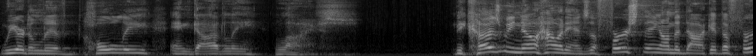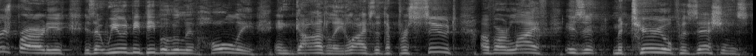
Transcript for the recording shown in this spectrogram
we are to live holy and godly lives. Because we know how it ends, the first thing on the docket, the first priority is that we would be people who live holy and godly lives, that the pursuit of our life isn't material possessions,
